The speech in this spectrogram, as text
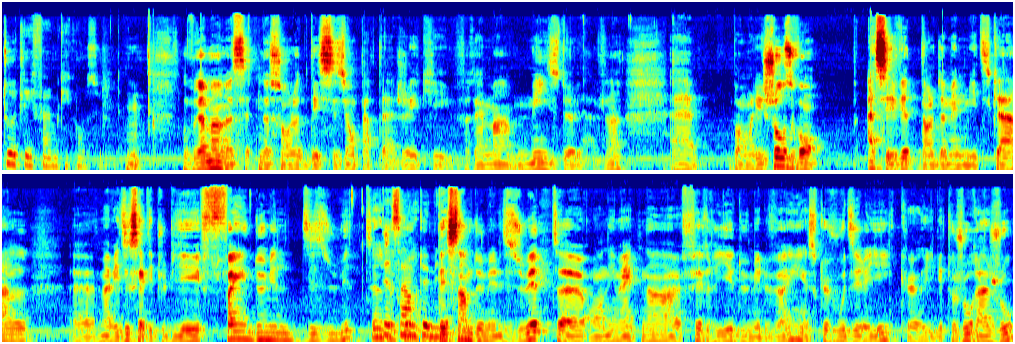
toutes les femmes qui consultent. Hmm. Donc vraiment, cette notion-là de décision partagée qui est vraiment mise de l'avant. Euh, bon, les choses vont assez vite dans le domaine médical. Euh, vous m'avez dit que ça a été publié fin 2018. Décembre 2018. Décembre 2018. Euh, on est maintenant euh, février 2020. Est-ce que vous diriez qu'il est toujours à jour,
